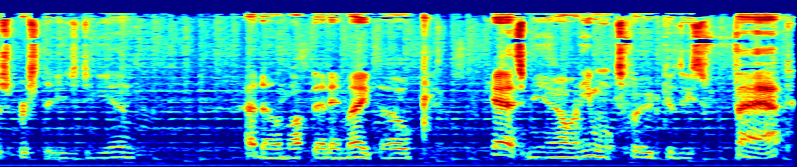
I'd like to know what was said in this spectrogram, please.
Just prestiged again. Had to unlock that inmate though. Cat's meowing. He wants food because he's fat.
